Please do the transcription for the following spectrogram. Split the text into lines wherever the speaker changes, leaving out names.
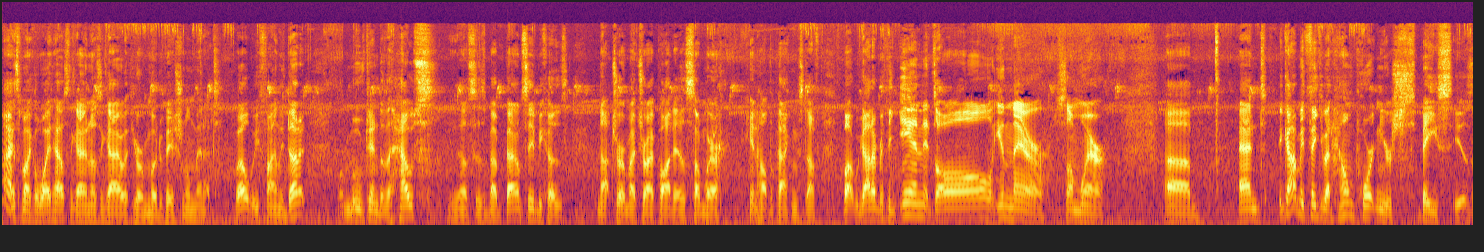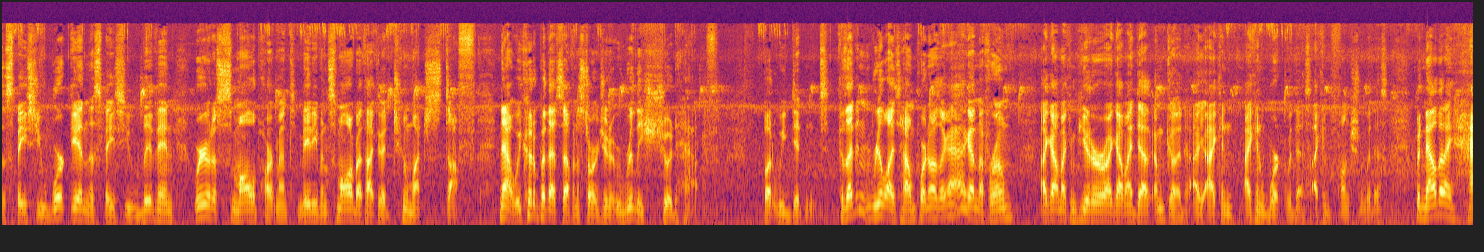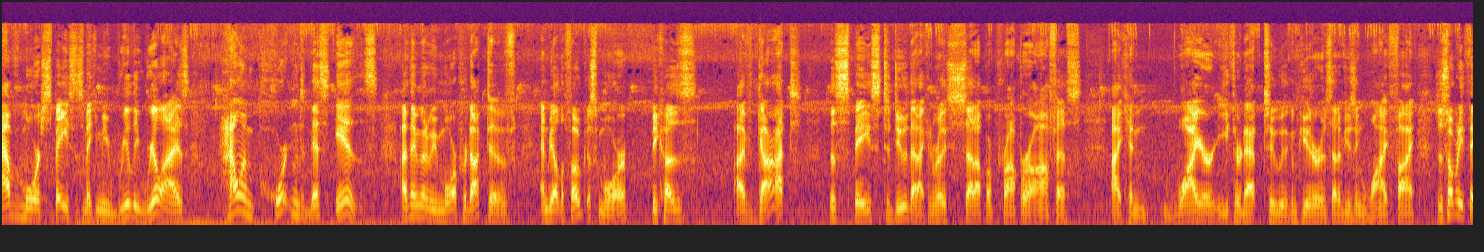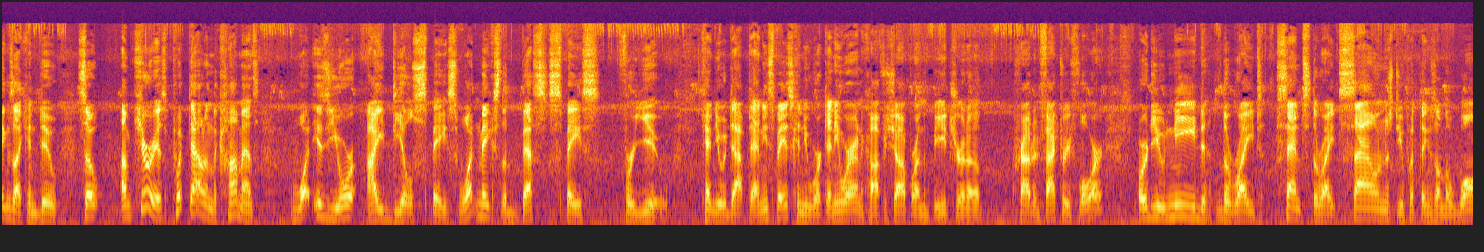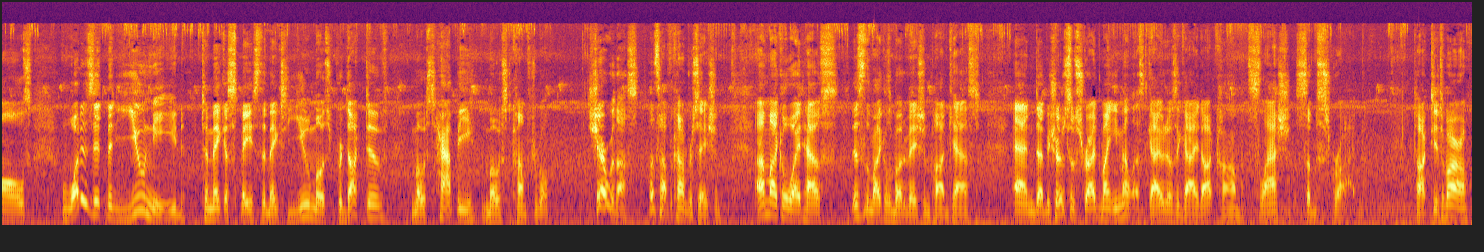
Hi, it's Michael Whitehouse, the guy who knows the guy with your motivational minute. Well, we finally done it. We're moved into the house. You know, this is about bouncy because not sure my tripod is somewhere in all the packing stuff. But we got everything in. It's all in there somewhere. Um, and it got me thinking about how important your space is the space you work in, the space you live in. We're in a small apartment, made even smaller by the fact we had too much stuff. Now, we could have put that stuff in a storage unit. We really should have but we didn't because I didn't realize how important. I was like, ah, I got enough room. I got my computer. I got my desk. I'm good. I, I can I can work with this. I can function with this. But now that I have more space, it's making me really realize how important this is. I think I'm to be more productive and be able to focus more because I've got the space to do that. I can really set up a proper office. I can wire Ethernet to the computer instead of using Wi-Fi. There's so many things I can do. So I'm curious, put down in the comments what is your ideal space? What makes the best space for you? Can you adapt to any space? Can you work anywhere in a coffee shop or on the beach or in a crowded factory floor? Or do you need the right scents, the right sounds? Do you put things on the walls? What is it that you need to make a space that makes you most productive, most happy, most comfortable? Share with us. Let's have a conversation. I'm Michael Whitehouse. This is the Michael's Motivation Podcast. And uh, be sure to subscribe to my email list, guywhoknowsaguy.com slash subscribe. Talk to you tomorrow.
